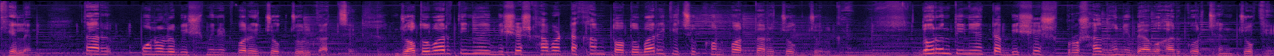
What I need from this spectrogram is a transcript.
খেলেন, তার পনেরো বিশ মিনিট পরে চোখ চুলকাচ্ছে। যতবার তিনি ওই বিশেষ খাবারটা খান, ততবারই কিছুক্ষণ পর তার চোখ চুলকায়। ধরুন তিনি একটা বিশেষ প্রসাধনী ব্যবহার করছেন চোখে।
